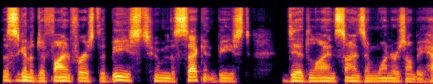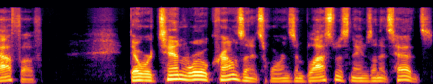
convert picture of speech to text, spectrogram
This is going to define us the beast, whom the second beast did lying signs and wonders on behalf of. There were 10 royal crowns on its horns and blasphemous names on its heads.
